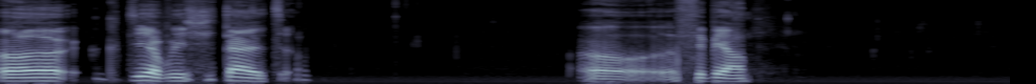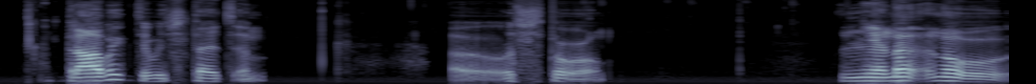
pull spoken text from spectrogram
э, где вы считаете э, себя правы, где вы считаете, э, что не, ну,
